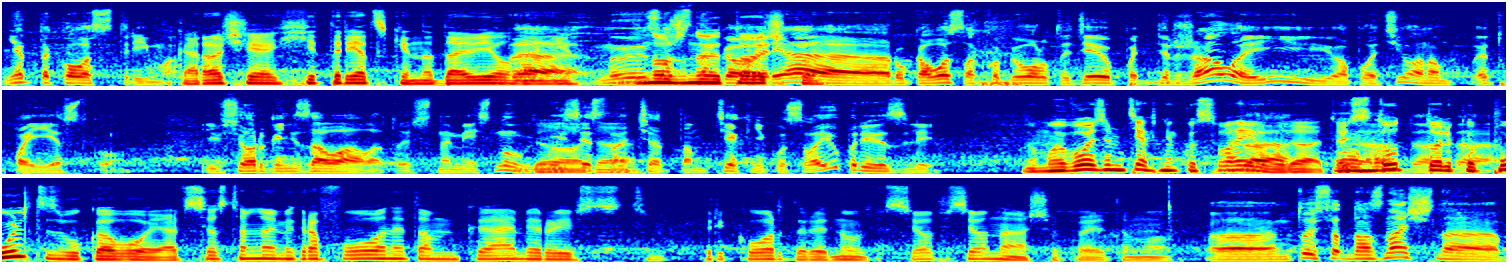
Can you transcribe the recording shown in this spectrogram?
нет такого стрима? Короче, хитрецки надавил на Да, них ну и, нужную точку. говоря, руководство Hobby World идею поддержало и оплатило нам эту поездку. И все организовало, то есть на месте. Ну, Да, естественно, да. там технику свою привезли. Ну, мы возим технику свою, да. Да. То есть Ага. тут Да, только да. пульт звуковой, а все остальное микрофоны, там камеры, рекордеры, ну, все, все наше, поэтому. Э, ну, то есть однозначно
